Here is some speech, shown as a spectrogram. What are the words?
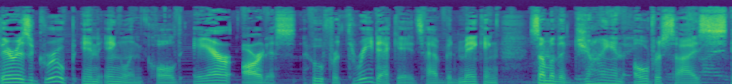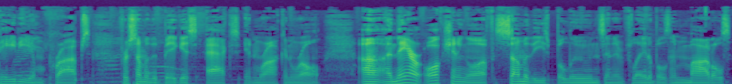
There is a group in England called Air Artists who, for three decades, have been making some of the giant, oversized stadium props for some of the biggest acts in rock and roll. Uh, and they are auctioning off some of these balloons and inflatables and models.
